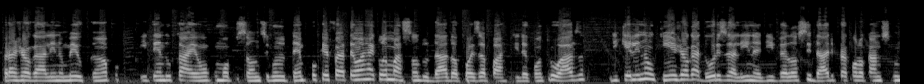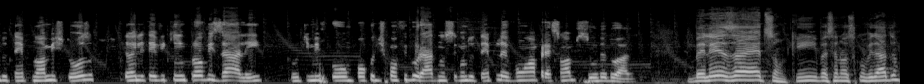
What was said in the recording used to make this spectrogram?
para jogar ali no meio-campo e tendo o Caião como opção no segundo tempo, porque foi até uma reclamação do Dado após a partida contra o Asa, de que ele não tinha jogadores ali, né, de velocidade para colocar no segundo tempo no amistoso, então ele teve que improvisar ali. O time ficou um pouco desconfigurado no segundo tempo, levou uma pressão absurda do Asa. Beleza, Edson. Quem vai ser nosso convidado?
